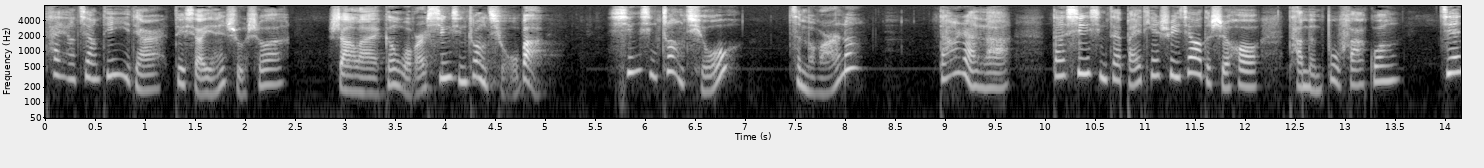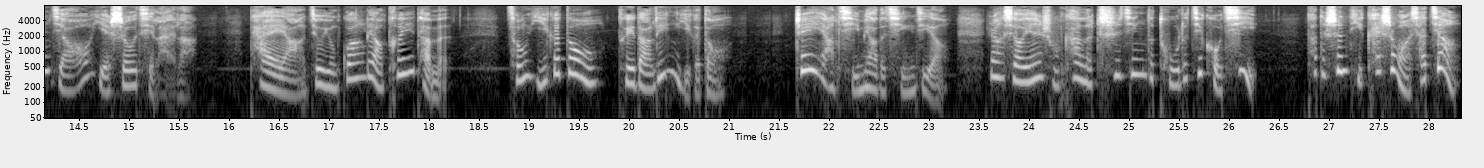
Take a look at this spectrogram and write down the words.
太阳降低一点儿，对小鼹鼠说。上来跟我玩星星撞球吧！星星撞球怎么玩呢？当然啦，当星星在白天睡觉的时候，它们不发光，尖角也收起来了。太阳就用光亮推它们，从一个洞推到另一个洞。这样奇妙的情景，让小鼹鼠看了吃惊的吐了几口气。它的身体开始往下降。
